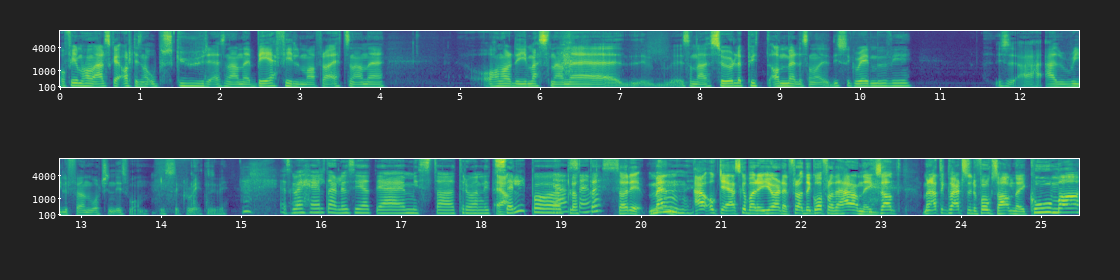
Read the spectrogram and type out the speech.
og filmer han elsker, er alltid sånne obskure sånne B-filmer fra et sånne og han har de mest sånne, sånne sølepytt-anmeldelsene. This is a great movie. This is, I, I had really fun watching this one. It's a great movie. Jeg skal være helt ærlig og si at jeg mista tråden litt Ja. selv på Ja, plottet. Sorry, men, Men- jeg, OK, jeg skal bare gjøre det. Fra, det går fra det her, Anne, ikke sant? Men etter hvert så er det folk som havner i koma,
